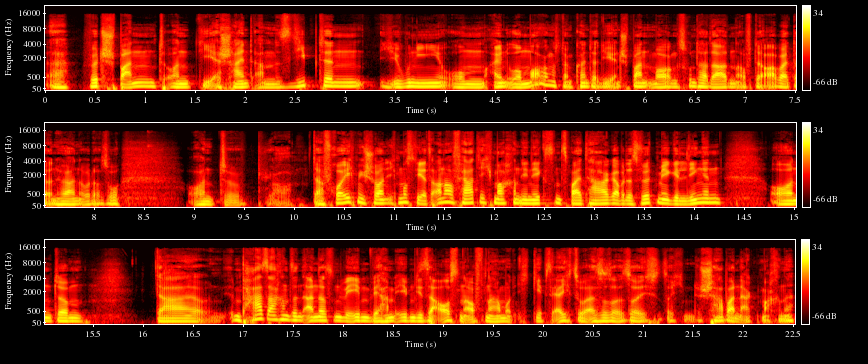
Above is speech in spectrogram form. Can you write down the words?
Äh, wird spannend und die erscheint am 7. Juni um 1 Uhr morgens. Dann könnt ihr die entspannt morgens runterladen, auf der Arbeit dann hören oder so. Und äh, ja, da freue ich mich schon. Ich muss die jetzt auch noch fertig machen, die nächsten zwei Tage, aber das wird mir gelingen. Und ähm, da ein paar Sachen sind anders und wir eben, wir haben eben diese Außenaufnahmen und ich gebe es ehrlich so, also soll, soll ich, soll ich einen Schabernack machen, ne?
